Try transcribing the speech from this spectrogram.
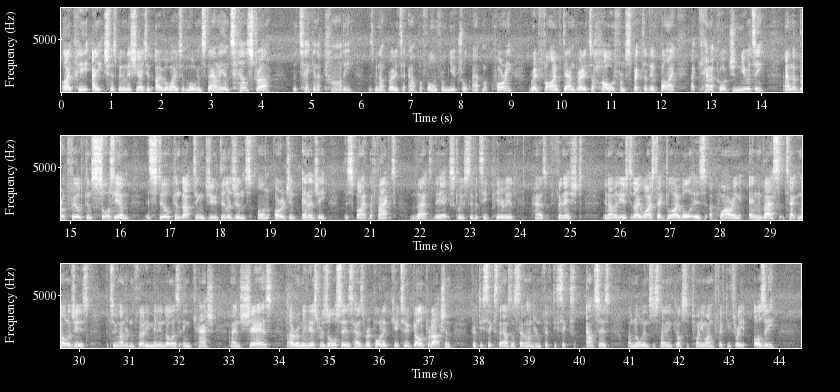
IPH has been initiated overweight at Morgan Stanley, and Telstra, the tech in Cardi, has been upgraded to outperform from neutral at Macquarie. Red 5 downgraded to hold from speculative buy at Canaccord Genuity. And the Brookfield Consortium is still conducting due diligence on Origin Energy, despite the fact that the exclusivity period has finished. In other news today, WiseTech Global is acquiring Envase Technologies for $230 million in cash and shares. Uh, Resources has reported Q2 gold production 56,756 ounces, an all in sustaining cost of 21.53 Aussie.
